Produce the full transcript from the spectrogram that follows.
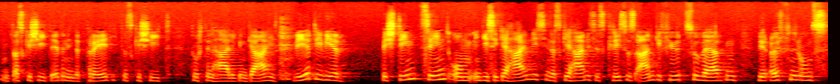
Und das geschieht eben in der Predigt, das geschieht durch den Heiligen Geist. Wir, die wir bestimmt sind, um in diese Geheimnisse, in das Geheimnis des Christus eingeführt zu werden, wir öffnen uns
